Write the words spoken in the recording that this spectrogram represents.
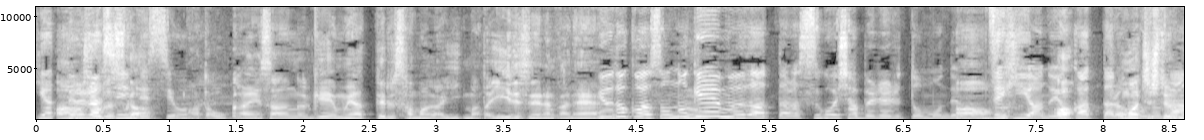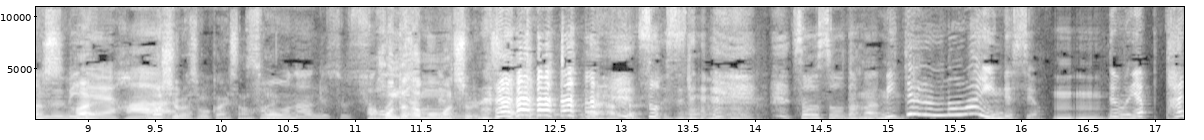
やってるらしいんですよ。またおかえさんがゲームやってる様がいいまたいいですねなんかね。いやだからそのゲームだったらすごい喋れると思うんで、ああぜひあのよかったらあこのお待ちしております。番組で、ははい。いお待ちしておりますおかえさん。そうなんですよ。すあごい本田さんもお待ちしております。はいはいはい。はい そうですね。うんうんうん。そうそう。だから見てるのはいいんですよ、うんうん。でもやっぱパニ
